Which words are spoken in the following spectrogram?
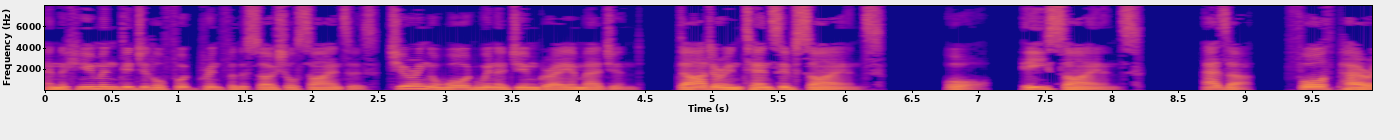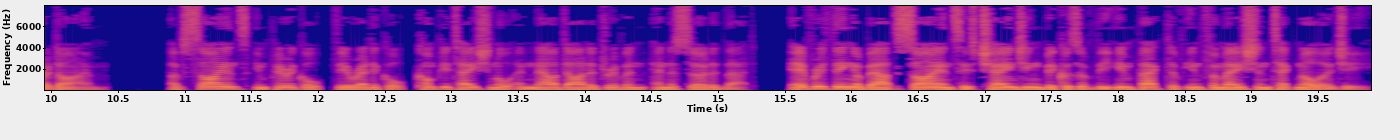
and the human digital footprint for the social sciences. Turing Award winner Jim Gray imagined data-intensive science, or e-science, as a fourth paradigm of science empirical, theoretical, computational and now data-driven and asserted that, "...everything about science is changing because of the impact of information technology."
